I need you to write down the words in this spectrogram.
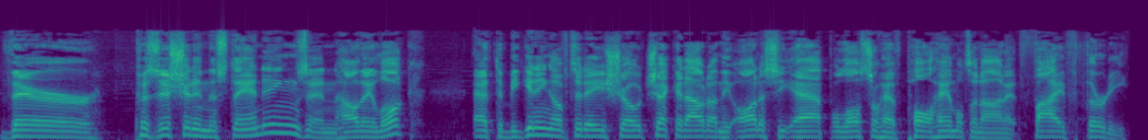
their position in the standings and how they look at the beginning of today's show. Check it out on the Odyssey app. We'll also have Paul Hamilton on at 530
